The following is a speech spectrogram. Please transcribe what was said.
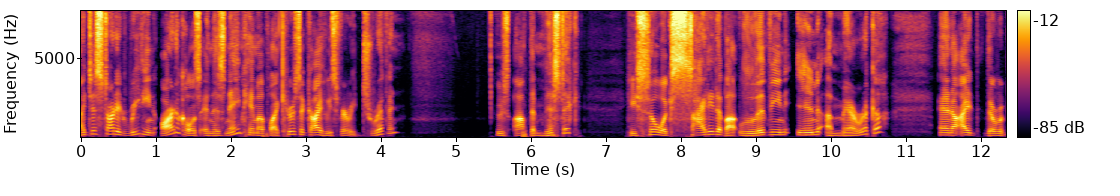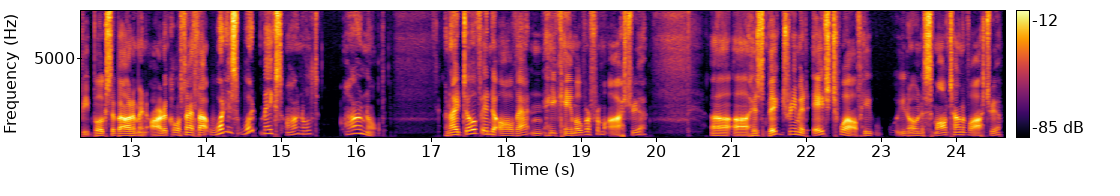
I just started reading articles, and his name came up like here's a guy who's very driven, who's optimistic, He's so excited about living in America. And I there would be books about him and articles, and I thought, what is what makes Arnold Arnold? And I dove into all that, and he came over from Austria. uh, uh, his big dream at age 12, he, you know, in a small town of Austria,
